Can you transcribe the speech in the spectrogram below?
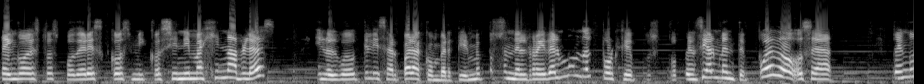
tengo estos poderes cósmicos inimaginables y los voy a utilizar para convertirme pues, en el rey del mundo porque pues, potencialmente puedo. O sea, tengo,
